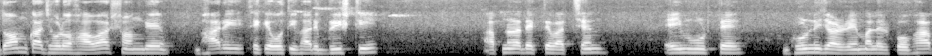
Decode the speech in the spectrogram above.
দমকা ঝোড়ো হাওয়ার সঙ্গে ভারী থেকে অতি ভারী বৃষ্টি। আপনারা দেখতে পাচ্ছেন এই মুহূর্তে ঘূর্ণিঝড় রেমালের প্রভাব।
